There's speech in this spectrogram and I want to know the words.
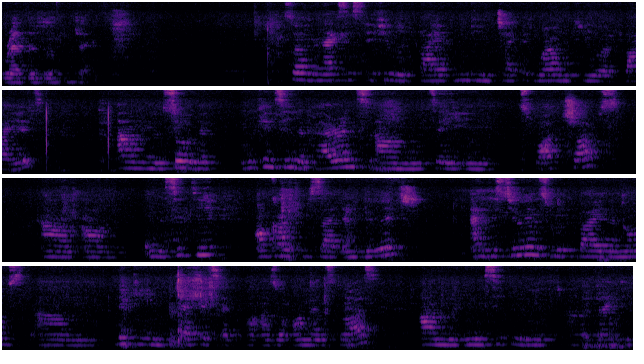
rent a blinking jacket. So the next is if you would buy a blinking jacket, where would you uh, buy it? Um, so the, we can see the parents um, would say in sport shops, um, um, in the city, on countryside and village, and the students would buy the most um, blinking jackets at also online stores. Um, in the city with uh, 94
